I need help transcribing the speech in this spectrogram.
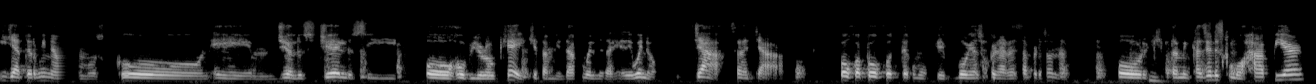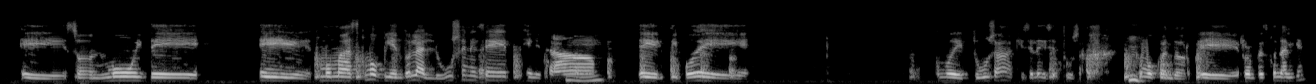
y ya terminamos con eh, Jealous Jealousy o Hope You're Okay, que también da como el mensaje de, bueno, ya, o sea, ya, poco a poco te, como que voy a superar a esta persona. Porque también canciones como Happier eh, son muy de eh, como más como viendo la luz en ese en esa eh, tipo de como de tusa, aquí se le dice tusa, como cuando eh, rompes con alguien,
